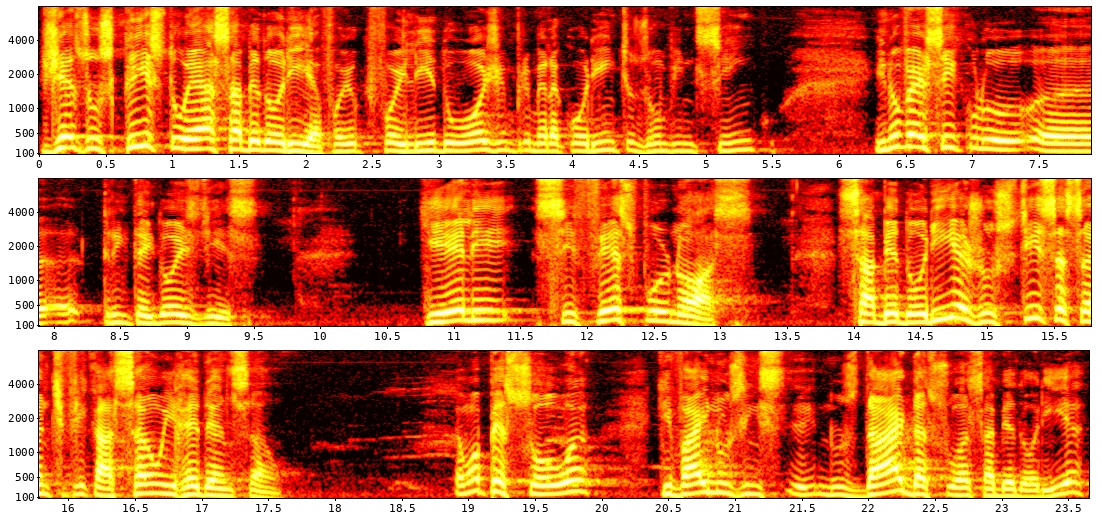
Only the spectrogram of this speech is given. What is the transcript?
Jesus Cristo é a sabedoria, foi o que foi lido hoje em 1 Coríntios 1, 25. E no versículo uh, 32 diz: que ele se fez por nós sabedoria, justiça, santificação e redenção. É uma pessoa que vai nos, nos dar da sua sabedoria,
